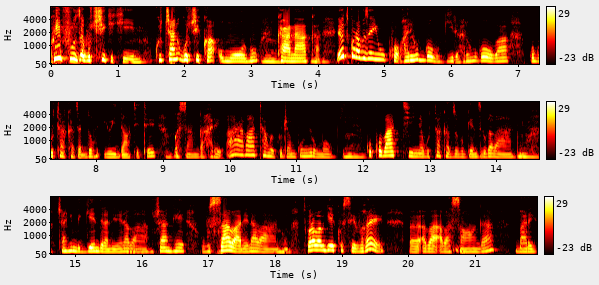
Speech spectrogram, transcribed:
Kwifuza gucika ikintu cyangwa gucika umuntu kanaka. Rero twaravuze yuko hariho ubwoba ubwira hariho ubwoba bwo gutakaza iyo identite ugasanga hari abatangwe kujya mu kunyura umubwi kuko batinya gutakaza ubugenzi bw'abantu cyangwa imigenderanire n'abantu cyangwa ubusabane n'abantu. Twarababwiye ko sevure abasanga bari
